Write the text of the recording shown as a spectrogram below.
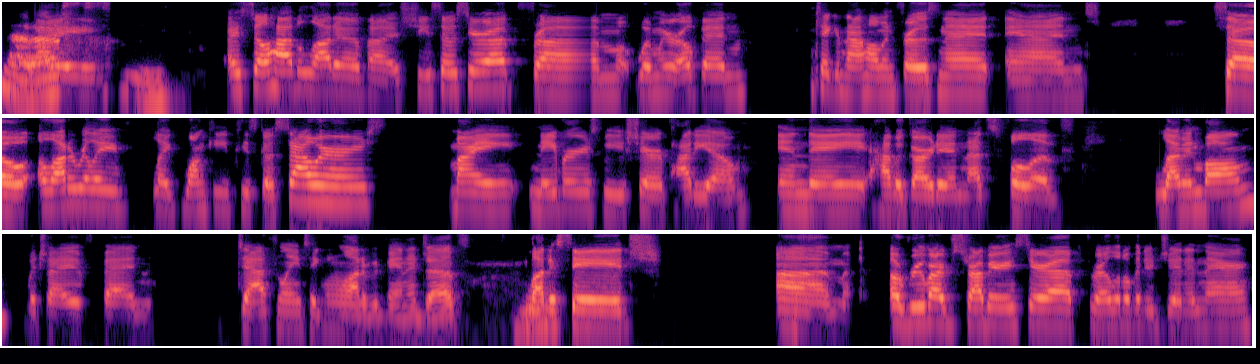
yeah, I I still have a lot of uh, shiso syrup from when we were open, taking that home and frozen it, and so a lot of really like wonky pisco sours. My neighbors, we share a patio, and they have a garden that's full of lemon balm, which I've been definitely taking a lot of advantage of. A lot of sage, um, a rhubarb strawberry syrup, throw a little bit of gin in there.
